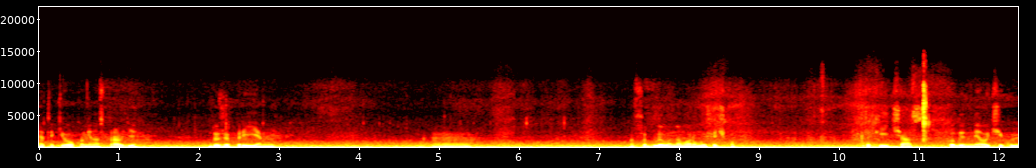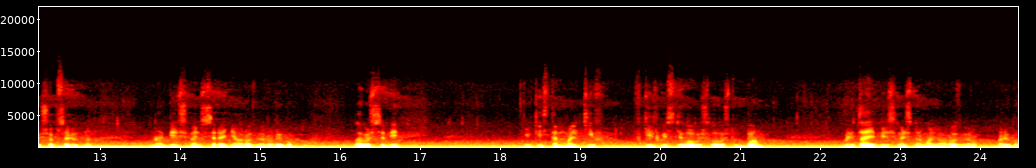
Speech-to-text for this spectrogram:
Ні, такі окуні насправді дуже приємні. Е, Особливо на мормишечку. В такий час, коли не очікуєш абсолютно на більш-менш середнього розміру рибу, ловиш собі якийсь там мальків в кількості, ловиш, ловиш тут бам. Влітає більш-менш нормального розміру риба.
